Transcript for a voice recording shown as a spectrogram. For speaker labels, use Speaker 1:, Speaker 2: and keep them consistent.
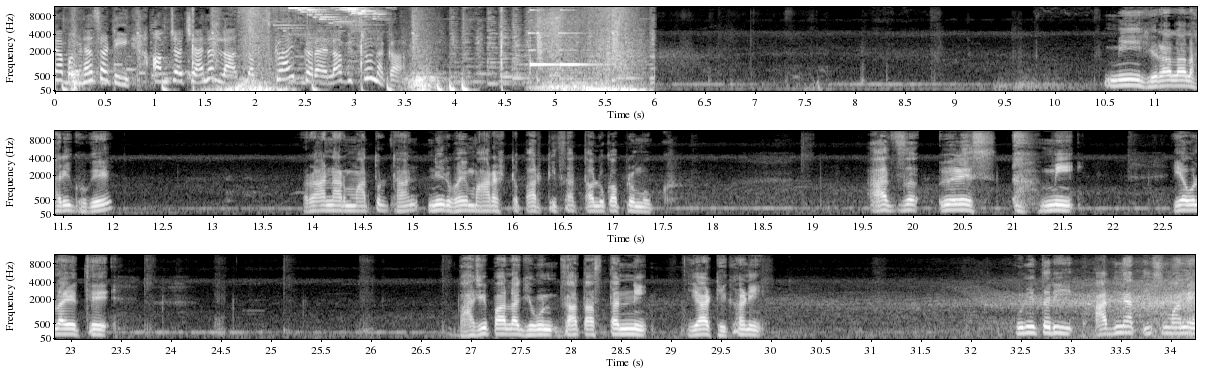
Speaker 1: बातम्या बघण्यासाठी आमच्या चॅनलला सबस्क्राईब करायला विसरू नका.
Speaker 2: मी हिरालाल हरी घुगे राहणार मातुलठाण निर्भय महाराष्ट्र पार्टीचा तालुका प्रमुख. आज वेळेस मी येवला येथे भाजीपाला घेऊन जात असताना या ठिकाणी कुणीतरी अज्ञात इसमाने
